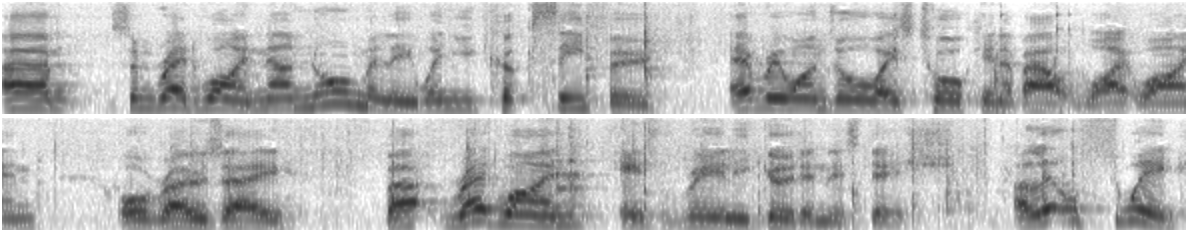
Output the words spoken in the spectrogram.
um, some red wine. Now, normally when you cook seafood, everyone's always talking about white wine or rosé, but red wine is really good in this dish. A little swig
